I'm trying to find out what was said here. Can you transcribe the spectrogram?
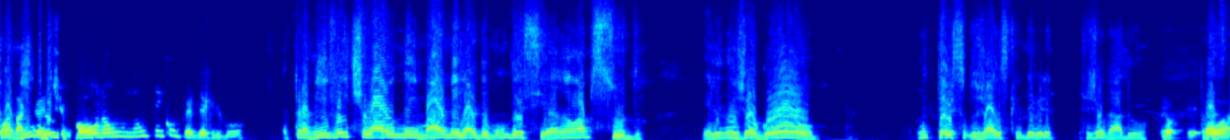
Um atacante mim, bom não, não tem como perder aquele gol. Para mim, ventilar o Neymar melhor do mundo esse ano é um absurdo. Ele não jogou um terço dos jogos que ele deveria ter jogado. Eu, pra... eu...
